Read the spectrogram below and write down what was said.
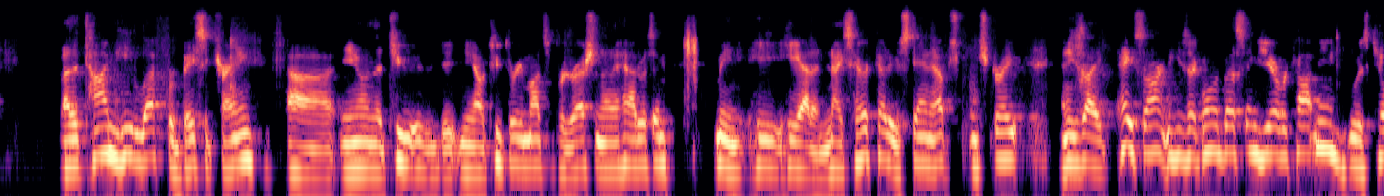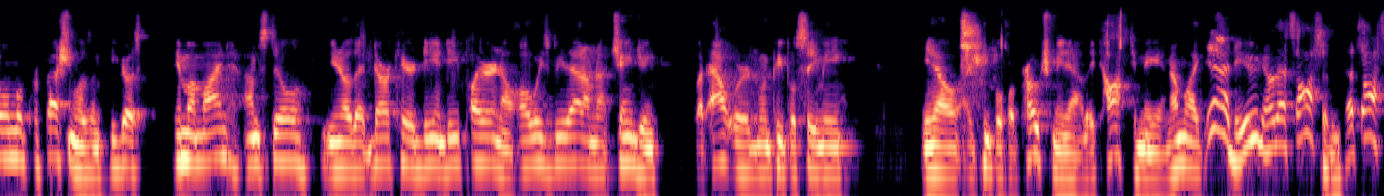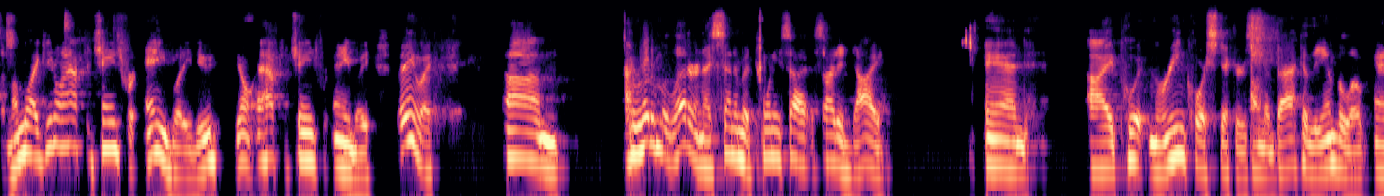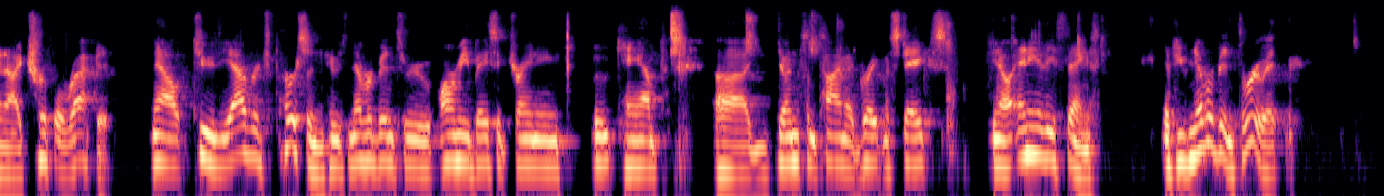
By the time he left for basic training, uh, you know, in the two, you know, two, three months of progression that I had with him, mean, he he had a nice haircut. He was standing up straight, and he's like, "Hey, Sergeant," he's like, "One of the best things you ever taught me was killing with professionalism." He goes, "In my mind, I'm still, you know, that dark-haired D and D player, and I'll always be that. I'm not changing. But outward, when people see me, you know, people approach me now. They talk to me, and I'm like, yeah, dude, no, that's awesome. That's awesome. I'm like, you don't have to change for anybody, dude. You don't have to change for anybody. But anyway, um, I wrote him a letter and I sent him a 20 sided die, and I put Marine Corps stickers on the back of the envelope, and I triple wrapped it. Now, to the average person who's never been through Army basic training, boot camp, uh, done some time at Great Mistakes, you know, any of these things if you've never been through it,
